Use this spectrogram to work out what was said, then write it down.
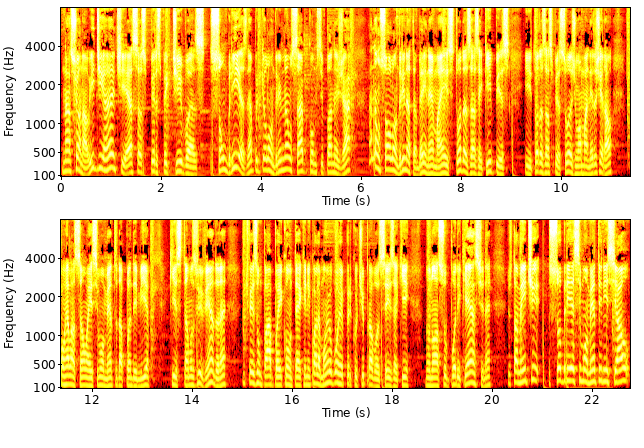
nacional. E diante essas perspectivas sombrias, né, porque o Londrina não sabe como se planejar ah, não só o Londrina também, né? Mas todas as equipes e todas as pessoas de uma maneira geral com relação a esse momento da pandemia que estamos vivendo, né? A gente fez um papo aí com o técnico alemão e eu vou repercutir para vocês aqui no nosso podcast, né? Justamente sobre esse momento inicial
